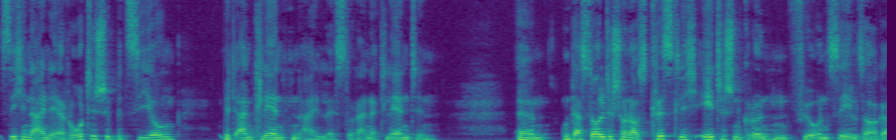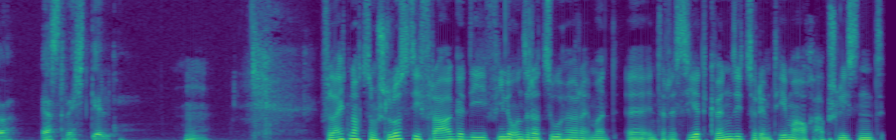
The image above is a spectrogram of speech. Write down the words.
sich in eine erotische Beziehung mit einem Klienten einlässt oder einer Klientin. Ähm, und das sollte schon aus christlich-ethischen Gründen für uns Seelsorger erst recht gelten. Hm. Vielleicht noch zum Schluss die Frage, die viele unserer Zuhörer immer äh, interessiert. Können Sie zu dem Thema auch abschließend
